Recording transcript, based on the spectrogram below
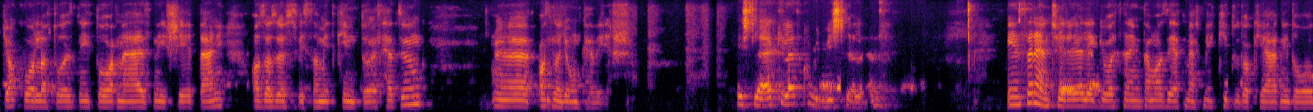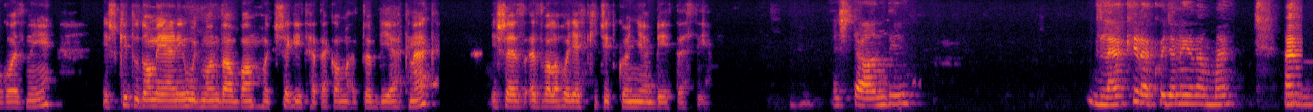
gyakorlatozni, tornázni, sétálni, az az összvisz, amit kint tölthetünk az nagyon kevés. És lelkileg hogy viseled? Én szerencsére elég jól szerintem azért, mert még ki tudok járni dolgozni, és ki tudom élni úgymond abban, hogy segíthetek a többieknek, és ez, ez valahogy egy kicsit könnyebbé teszi. És te, Andi? Lelkileg hogyan élem meg? Hát mm.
